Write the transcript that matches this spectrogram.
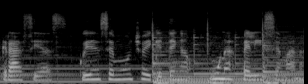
Gracias, cuídense mucho y que tengan una feliz semana.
